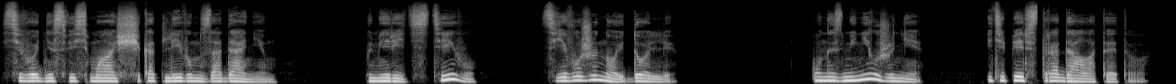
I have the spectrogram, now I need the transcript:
сегодня с весьма щекотливым заданием помирить Стиву с его женой Долли. Он изменил жене и теперь страдал от этого.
